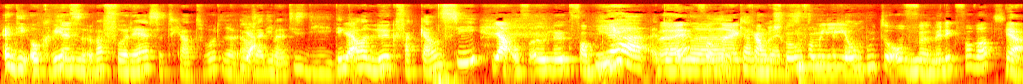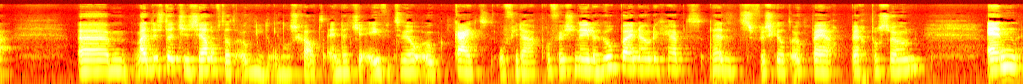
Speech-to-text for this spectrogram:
En die ook weet wat voor reis het gaat worden. Als dat iemand is die denkt, ja. oh leuk vakantie. Ja, of oh leuk familie. Ja, dan, van, ik ga mijn schoonfamilie ontmoeten of mm weet ik van wat. Ja. Ehm, maar dus dat je zelf dat ook niet onderschat. En dat je eventueel ook kijkt of je daar professionele hulp bij nodig hebt. Het verschilt ook per, per persoon. En,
